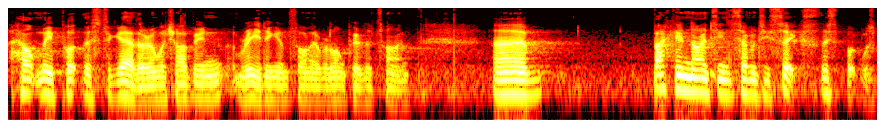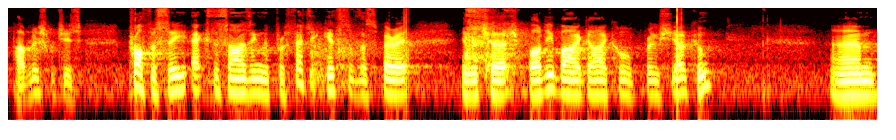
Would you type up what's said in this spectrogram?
helped me put this together and which I've been reading and so on over a long period of time. Um, back in 1976, this book was published, which is Prophecy Exercising the Prophetic Gifts of the Spirit in the Church Body by a guy called Bruce Yocum. Um,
